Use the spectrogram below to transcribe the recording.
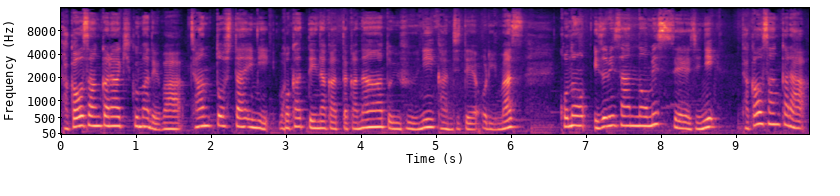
高尾さんから聞くまではちゃんとした意味分かっていなかったかなというふうに感じております。この泉さんのメッセージに高尾さんから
